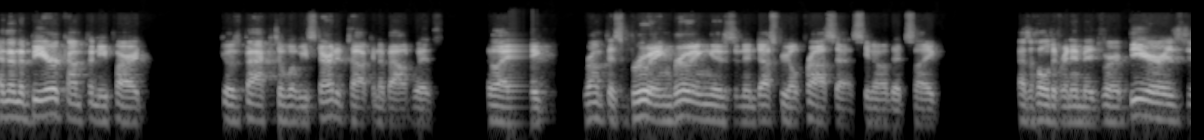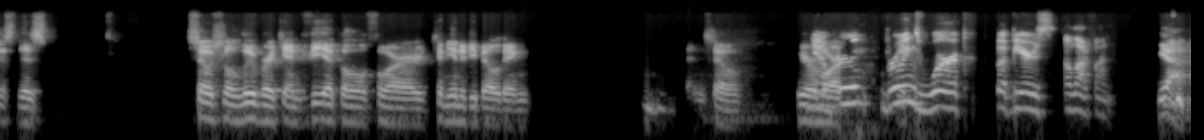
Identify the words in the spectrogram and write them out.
And then the beer company part goes back to what we started talking about with like Rumpus Brewing. Brewing is an industrial process, you know, that's like has a whole different image where beer is just this social lubricant vehicle for community building. Mm-hmm. And so we were yeah, more brewing, brewing's work, but beer's a lot of fun. yeah.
